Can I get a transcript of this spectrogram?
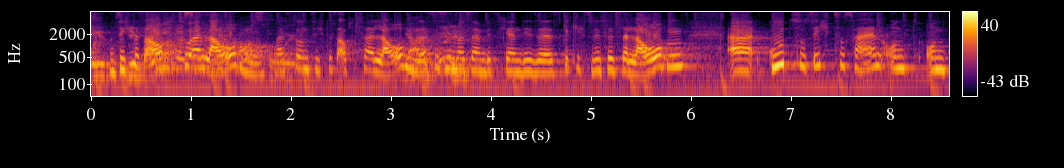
Und, und sich das auch zu erlauben, weißt du, und sich das auch zu erlauben, ja, das natürlich. ist immer so ein bisschen dieses, wirklich so dieses Erlauben, äh, gut zu sich zu sein und, und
